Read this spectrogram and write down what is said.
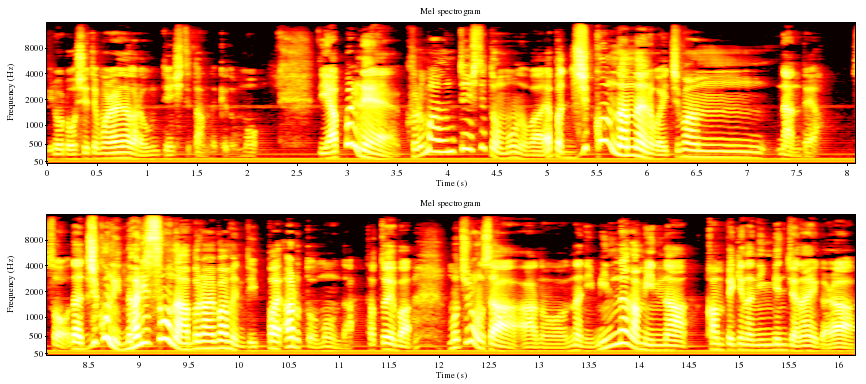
いろいろ教えてもらいながら運転してたんだけども。で、やっぱりね、車運転してて思うのが、やっぱ事故にならないのが一番なんだよ。そう。だから事故になりそうな危ない場面っていっぱいあると思うんだ。例えば、もちろんさ、あの、何みんながみんな完璧な人間じゃないから、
